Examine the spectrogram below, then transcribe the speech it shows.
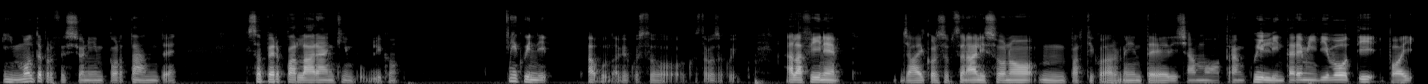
in molte professioni è importante saper parlare anche in pubblico. E quindi appunto anche questo, questa cosa qui. Alla fine già i corsi opzionali sono mh, particolarmente, diciamo, tranquilli in termini di voti, poi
